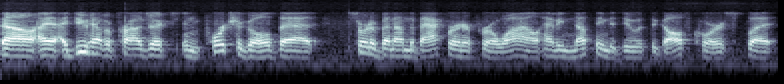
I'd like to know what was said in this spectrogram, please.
Now, I, I do have a project in Portugal that sort of been on the back burner for a while, having nothing to do with the golf course, but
